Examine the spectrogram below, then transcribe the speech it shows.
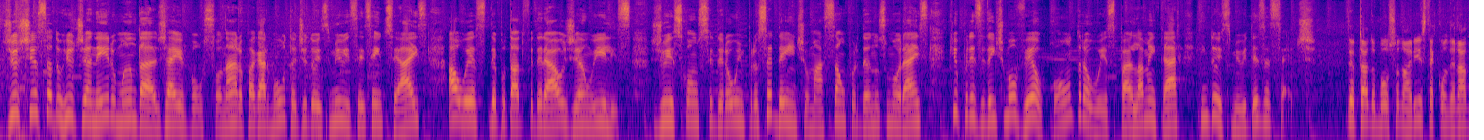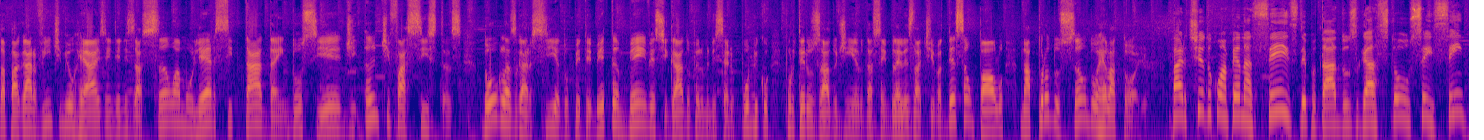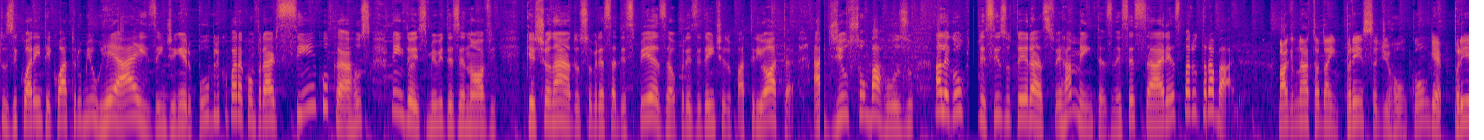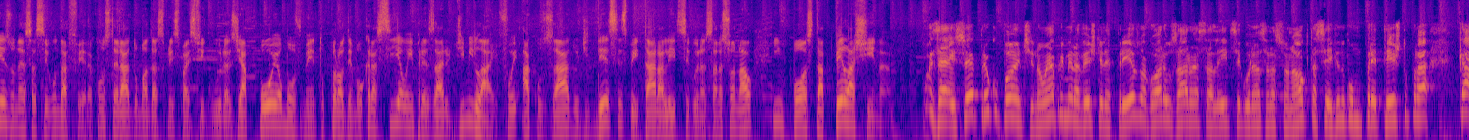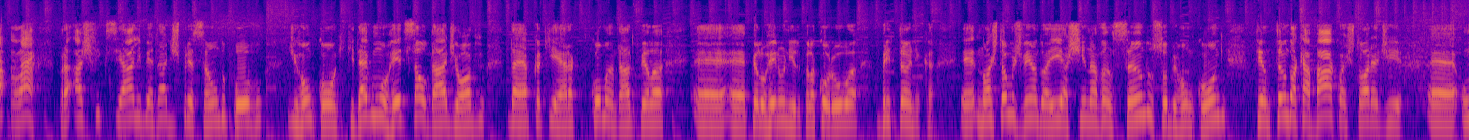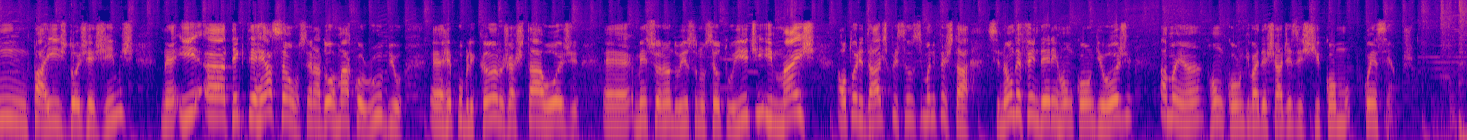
Justiça do Rio de Janeiro manda Jair Bolsonaro pagar multa de R$ 2.600 ao ex-deputado federal Jean Willis. Juiz considerou improcedente uma ação por danos morais que o presidente moveu contra o ex-parlamentar em 2017. Deputado bolsonarista é condenado a pagar 20 mil reais em indenização à mulher citada em dossiê de antifascistas. Douglas Garcia, do PTB, também é investigado pelo Ministério Público por ter usado o dinheiro da Assembleia Legislativa de São Paulo na produção do relatório. Partido com apenas seis deputados gastou 644 mil reais em dinheiro público para comprar cinco carros em 2019. Questionado sobre essa despesa, o presidente do Patriota, Adilson Barroso, alegou que preciso ter as ferramentas necessárias para o trabalho. Magnata da imprensa de Hong Kong é preso nesta segunda-feira. Considerado uma das principais figuras de apoio ao movimento pró-democracia, o empresário Jimmy Lai foi acusado de desrespeitar a Lei de Segurança Nacional imposta pela China. Pois é, isso é preocupante. Não é a primeira vez que ele é preso. Agora usaram essa lei de segurança nacional que está servindo como pretexto para calar, para asfixiar a liberdade de expressão do povo de Hong Kong, que deve morrer de saudade, óbvio, da época que era comandado pela, é, é, pelo Reino Unido, pela coroa britânica. É, nós estamos vendo aí a China avançando sobre Hong Kong, tentando acabar com a história de é, um país, dois regimes né? E uh, tem que ter reação. O senador Marco Rubio, é, republicano, já está hoje é, mencionando isso no seu tweet e mais autoridades precisam se manifestar. Se não defenderem Hong Kong hoje, amanhã Hong Kong vai deixar de existir como conhecemos.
